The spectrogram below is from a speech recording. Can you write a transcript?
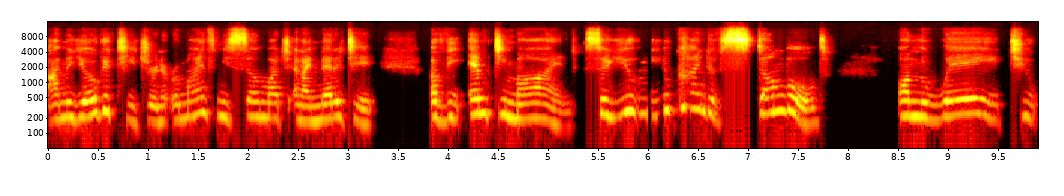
I'm a yoga teacher, and it reminds me so much, and I meditate of the empty mind. So you mm-hmm. you kind of stumbled on the way to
